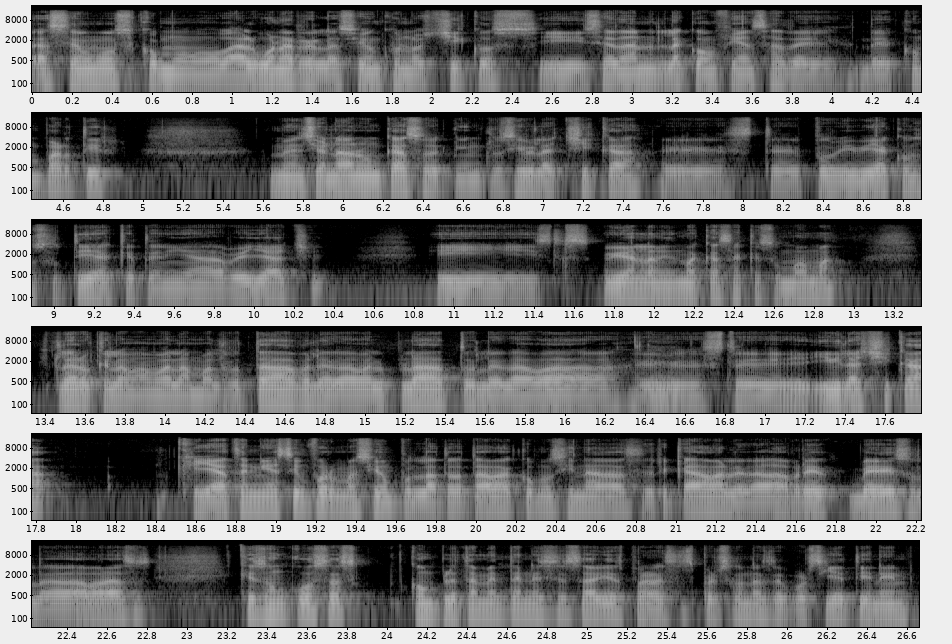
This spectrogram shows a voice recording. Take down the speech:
hacemos como alguna relación con los chicos y se dan la confianza de, de compartir mencionaron un caso de que inclusive la chica este, pues vivía con su tía que tenía VIH y vivía en la misma casa que su mamá. Y claro que la mamá la maltrataba, le daba el plato, le daba... Este, y la chica que ya tenía esta información, pues la trataba como si nada, se acercaba, le daba besos, le daba abrazos, que son cosas completamente necesarias para esas personas. De por sí ya tienen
